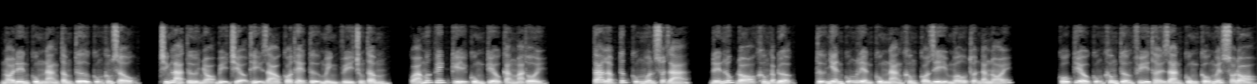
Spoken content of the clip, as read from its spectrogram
Nói đến cùng nàng tâm tư cũng không xấu, chính là từ nhỏ bị triệu thị giáo có thể tự mình vì trung tâm, quá mức ích kỷ cùng tiêu căng mà thôi. Ta lập tức cũng muốn xuất giá, đến lúc đó không gặp được, tự nhiên cũng liền cùng nàng không có gì mâu thuẫn đang nói. Cố Kiều cũng không tưởng phí thời gian cùng Cố Nguyệt so đo.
